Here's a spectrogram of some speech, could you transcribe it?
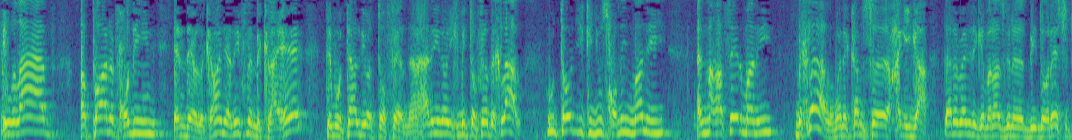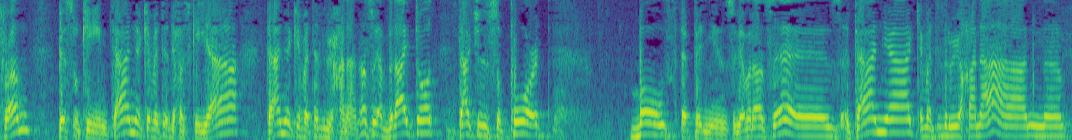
he will have a part of Hulin in there. Now, how do you know you can be Tofel Bechlal? Who told you you can use Hulin money and Mahaser money Bechlal when it comes uh, to Hagiga? That already the Gemara is going to be doreshit from Pesukim. Tanya Keveted Hizkiyah, Tanya Keveted Rihanan. Also, we have Braitot to actually support both opinions. The Gemara says, Tanya Keveted Rihanan,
